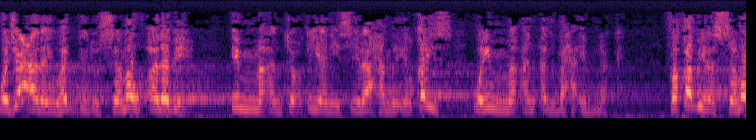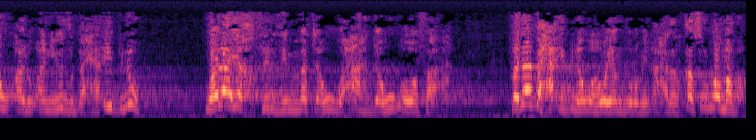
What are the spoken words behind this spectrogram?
وجعل يهدد السموأل به إما أن تعطيني سلاح امرئ القيس وإما أن أذبح ابنك. فقبل السموأل أن يذبح ابنه ولا يخفر ذمته وعهده ووفاءه. فذبح ابنه وهو ينظر من أعلى القصر ومضى.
